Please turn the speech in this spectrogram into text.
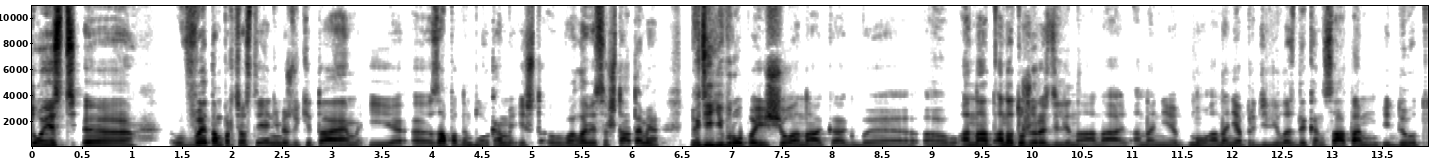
То есть э, в этом противостоянии между Китаем и э, Западным блоком, и шта- во главе со Штатами, где Европа еще, она как бы, э, она, она тоже разделена, она, она, не, ну, она не определилась до конца, там идет,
